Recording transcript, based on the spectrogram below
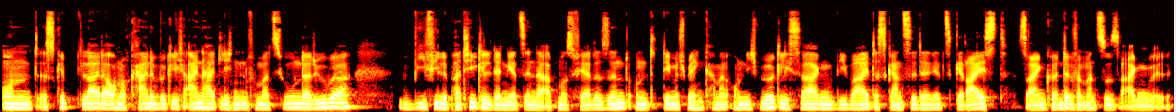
Und es gibt leider auch noch keine wirklich einheitlichen Informationen darüber, wie viele Partikel denn jetzt in der Atmosphäre sind. Und dementsprechend kann man auch nicht wirklich sagen, wie weit das Ganze denn jetzt gereist sein könnte, wenn man so sagen will.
